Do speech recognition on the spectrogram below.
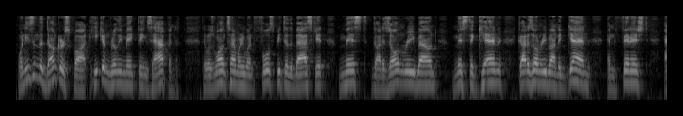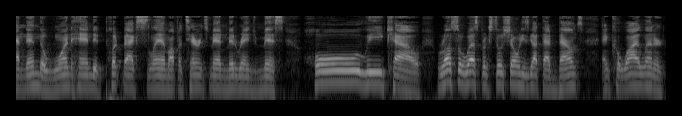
When he's in the dunker spot, he can really make things happen. There was one time where he went full speed to the basket, missed, got his own rebound, missed again, got his own rebound again, and finished. And then the one handed putback slam off a Terrence Mann mid range miss Holy cow. Russell Westbrook still showing he's got that bounce. And Kawhi Leonard,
